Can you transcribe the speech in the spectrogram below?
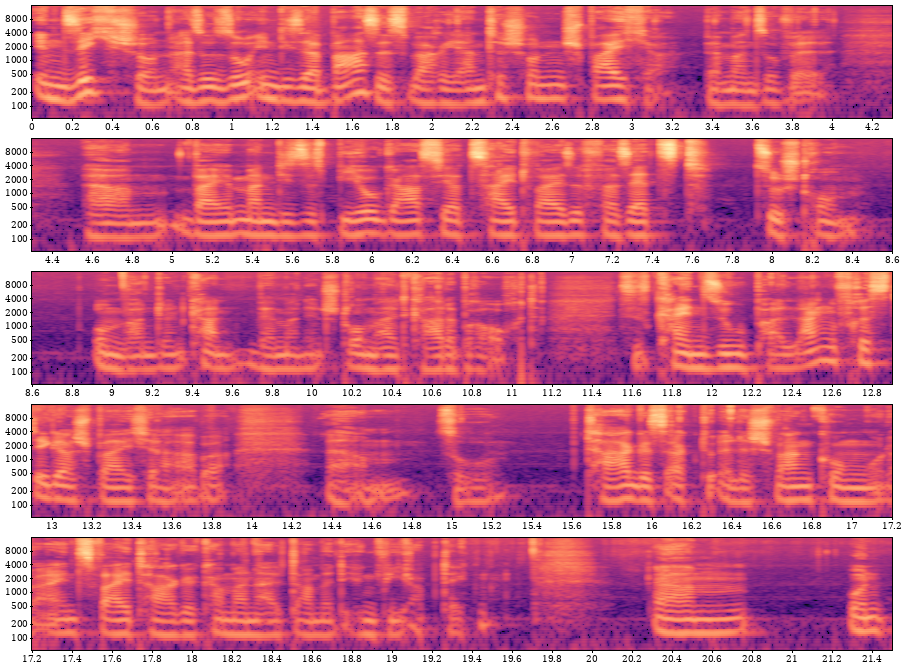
in, sich schon, also so in dieser Basisvariante schon ein Speicher, wenn man so will. Ähm, weil man dieses Biogas ja zeitweise versetzt zu Strom umwandeln kann, wenn man den Strom halt gerade braucht. Es ist kein super langfristiger Speicher, aber ähm, so tagesaktuelle Schwankungen oder ein, zwei Tage kann man halt damit irgendwie abdecken. Ähm, und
